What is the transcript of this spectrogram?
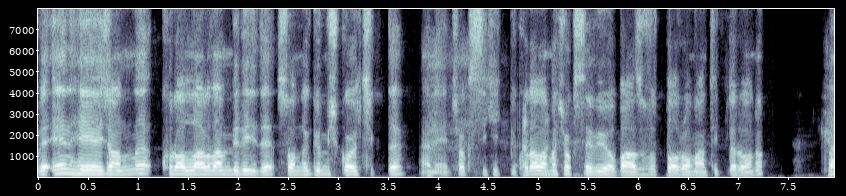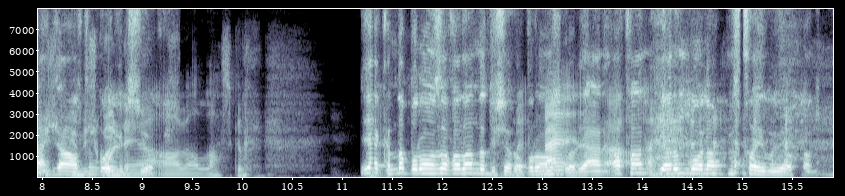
ve en heyecanlı kurallardan biriydi. Sonra gümüş gol çıktı. Hani çok sikik bir kural ama çok seviyor bazı futbol romantikleri onu. Bence Gümüş- altın gümüş gol birisi yok. abi Allah aşkına. Yakında bronza falan da düşer o bronz ben- gol. Yani atan yarım gol atmış sayılıyor falan.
